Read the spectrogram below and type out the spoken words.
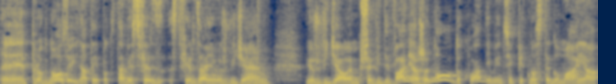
e, prognozy i na tej podstawie stwierdzają, już widziałem, już widziałem przewidywania, że no dokładnie mniej więcej 15 maja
